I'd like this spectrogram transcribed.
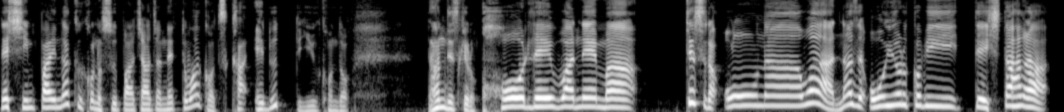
ね、心配なくこのスーパーチャージャーネットワークを使えるっていう今度なんですけど、これはね、まあ、テスラオーナーはなぜ大喜びってしたら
